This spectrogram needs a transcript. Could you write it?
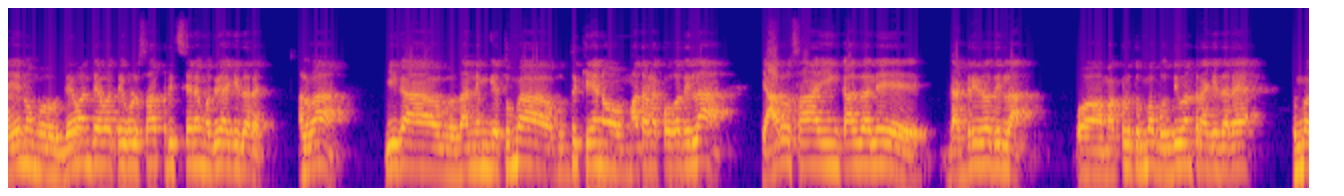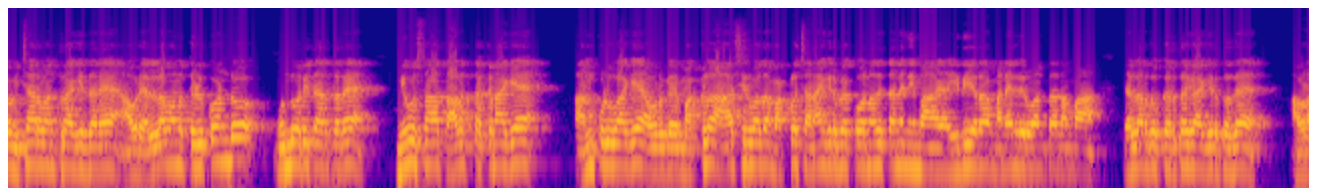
ಏನು ದೇವನ್ ದೇವತೆಗಳು ಸಹ ಪ್ರೀತಿಸೇನೆ ಮದುವೆ ಅಲ್ವಾ? ಈಗ ನಾನ್ ನಿಮ್ಗೆ ತುಂಬಾ ಉದ್ದಕ್ಕೆ ಏನು ಮಾತಾಡಕ್ ಹೋಗೋದಿಲ್ಲ. ಯಾರು ಸಹ ಈ ಕಾಲದಲ್ಲಿ ದಡ್ರಿರೋದಿಲ್ಲ ಮಕ್ಕಳು ತುಂಬಾ ಬುದ್ಧಿವಂತರಾಗಿದ್ದಾರೆ, ತುಂಬಾ ವಿಚಾರವಂತರಾಗಿದ್ದಾರೆ. ಅವರೆಲ್ಲವನ್ನು ತಿಳ್ಕೊಂಡು ಮುಂದುವರಿತಾ ಇರ್ತಾರೆ. ನೀವು ಸಹ ತಾಳಕ್ ತಕ್ಕನಾಗೆ, ಅನುಕೂಲವಾಗಿ ಅವ್ರಿಗೆ ಮಕ್ಕಳ ಆಶೀರ್ವಾದ, ಮಕ್ಕಳು ಚೆನ್ನಾಗಿರ್ಬೇಕು ಅನ್ನೋದೇ ತಾನೇ ನಿಮ್ಮ ಹಿರಿಯರ ಮನೆಯಲ್ಲಿರುವಂತ ನಮ್ಮ ಎಲ್ಲರದು ಕರ್ತವ್ಯ ಆಗಿರ್ತದೆ. ಅವ್ರ,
